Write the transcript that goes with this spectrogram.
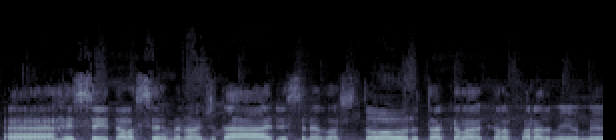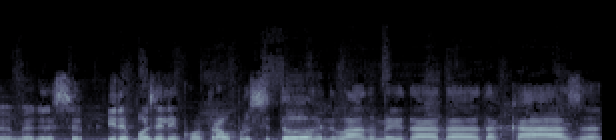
é, receio dela ser menor de idade, esse negócio todo, tá? Aquela, aquela parada meio, meio, meio agressiva. E depois ele encontrar o Bruce Dern lá no meio da, da, da casa.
